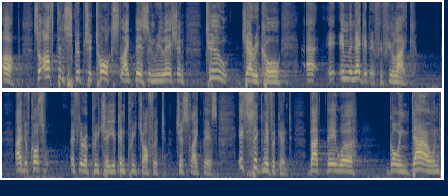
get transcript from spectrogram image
up. So often scripture talks like this in relation to Jericho uh, in the negative, if you like. And of course, if you're a preacher, you can preach off it just like this. It's significant that they were going down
